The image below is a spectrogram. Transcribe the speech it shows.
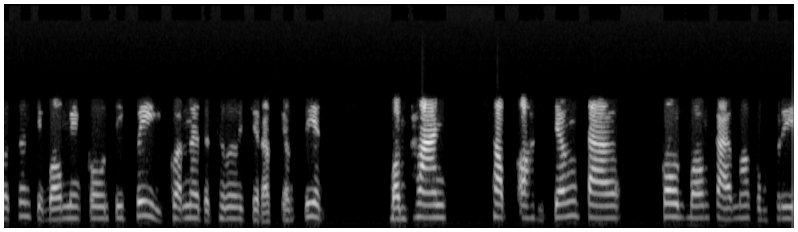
បើសិនជាបងមានកូនទី2គាត់នៅតែធ្វើចរិតចឹងទៀតបំផ្លាញសពអស់អញ្ចឹងតើកូនបងកើតមកកំព្រា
